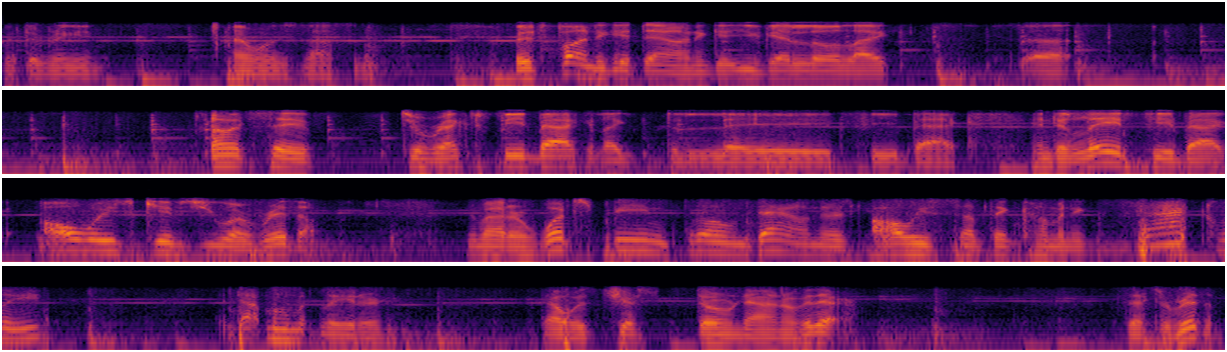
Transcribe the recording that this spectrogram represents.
with the ringing. That one was awesome. But it's fun to get down and get you get a little like uh, I would say direct feedback, like delayed feedback. And delayed feedback always gives you a rhythm. No matter what's being thrown down, there's always something coming exactly at that moment later that was just thrown down over there. So that's a rhythm.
